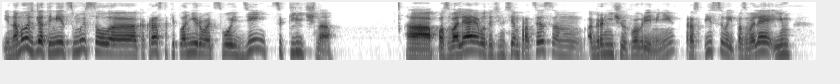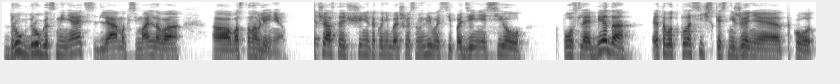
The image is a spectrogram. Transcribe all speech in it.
И, на мой взгляд, имеет смысл э, как раз-таки планировать свой день циклично, а, позволяя вот этим всем процессам, ограничивая их во времени, расписывая и позволяя им друг друга сменять для максимального а, восстановления. Частое ощущение такой небольшой сонливости и падения сил после обеда – это вот классическое снижение такого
